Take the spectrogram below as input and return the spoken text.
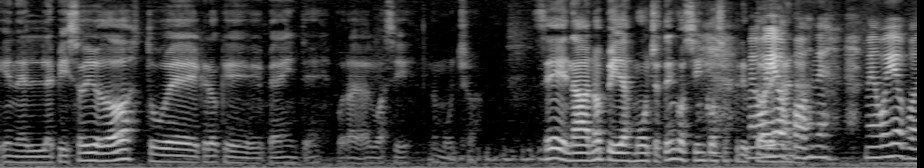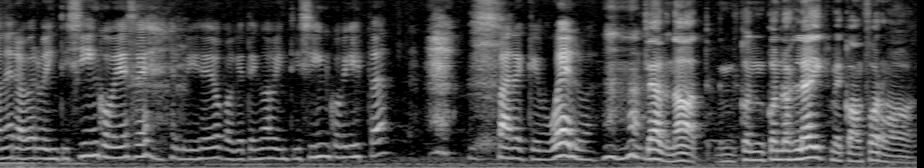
En el episodio 2 tuve creo que 20, por algo así, no mucho. Sí, no, no pidas mucho, tengo 5 Me suscriptores. voy a poner, me voy a poner a ver 25 veces el video para que tenga 25 vistas para que vuelva. Claro, no, con, con los likes me conformo.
